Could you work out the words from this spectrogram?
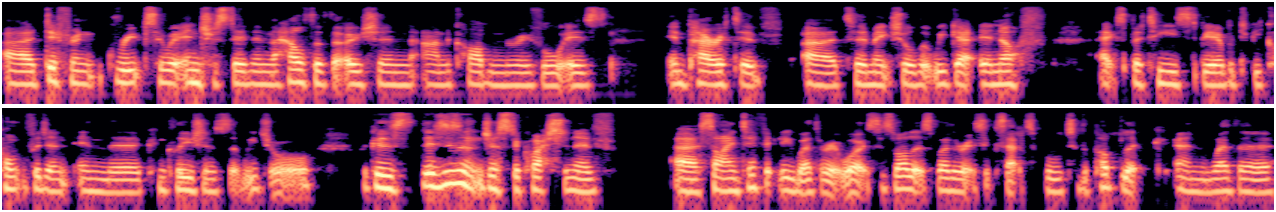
uh, different groups who are interested in the health of the ocean and carbon removal is imperative uh, to make sure that we get enough expertise to be able to be confident in the conclusions that we draw. Because this isn't just a question of uh, scientifically whether it works as well as whether it's acceptable to the public and whether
